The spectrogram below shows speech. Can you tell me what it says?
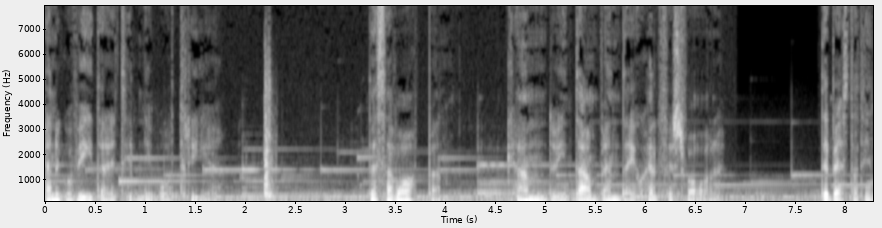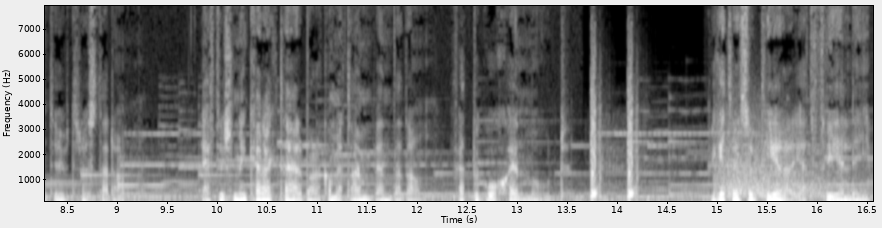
kan du gå vidare till nivå 3. Dessa vapen kan du inte använda i självförsvar. Det är bäst att inte utrusta dem eftersom din karaktär bara kommer att använda dem för att begå självmord. Vilket resulterar i att fler liv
